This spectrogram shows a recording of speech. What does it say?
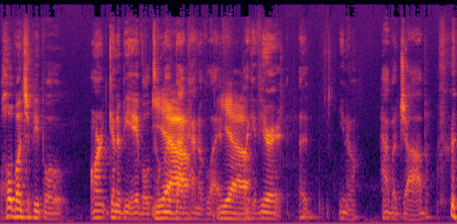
a whole bunch of people aren't gonna be able to yeah. live that kind of life. Yeah, like if you're a, you know have a job.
